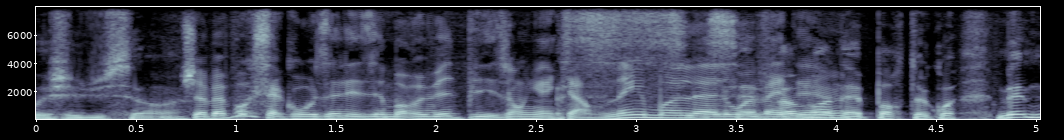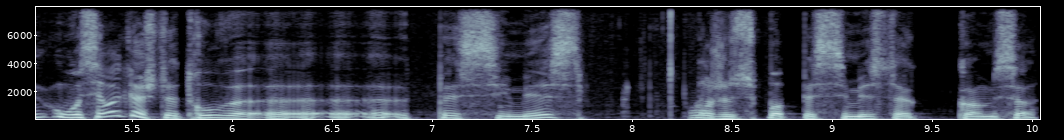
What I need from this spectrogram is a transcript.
Oui, j'ai lu ça. hein. Je savais pas que ça causait des hémorroïdes puis des ongles incarnés, moi, la C'est loi vraiment 21. n'importe quoi. Mais c'est vrai que je te trouve euh, euh, euh, pessimiste. Moi, je suis pas pessimiste comme ça.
